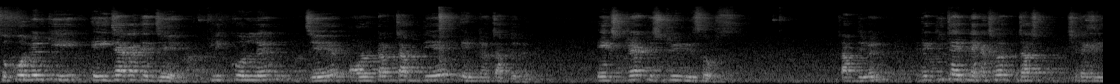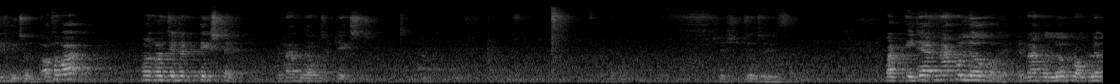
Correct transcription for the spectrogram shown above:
সো করবেন কি, এই জায়গাতে যে ক্লিক করলেন, যে অল্টার চাপ দিয়ে এন্টার চাপ দেবেন। এক্সট্রাক্ট স্ট্রিং রিসোর্স চাপ দিবেন। এটা কি টাইপ লেখা ছিল? জাস্ট সেটাকে লিখলে চলবে অথবা মনে করেন যে এটা টেক্সট টাইপ এটা আমি হচ্ছে টেক্সট বাট এটা না করলেও হবে না করলেও প্রবলেম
